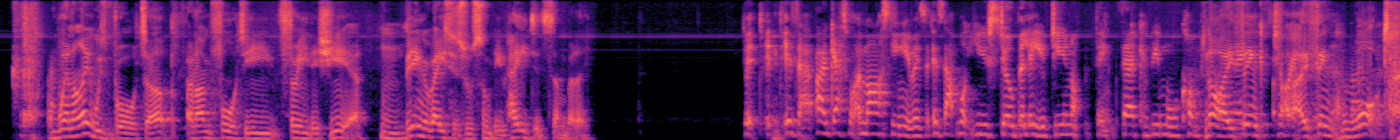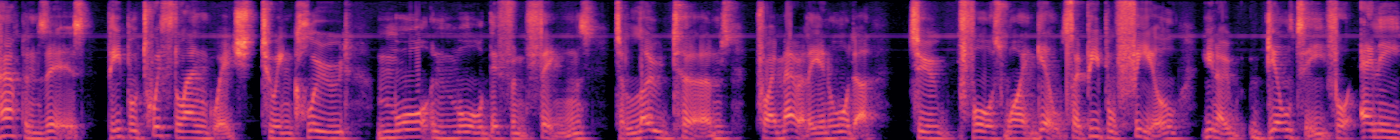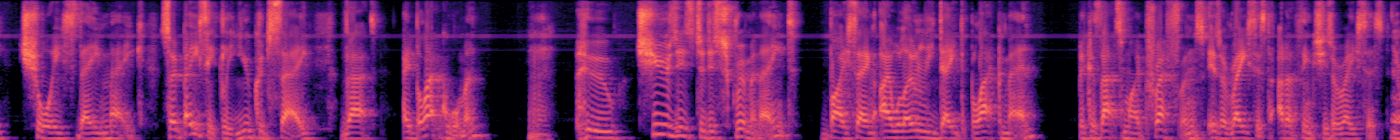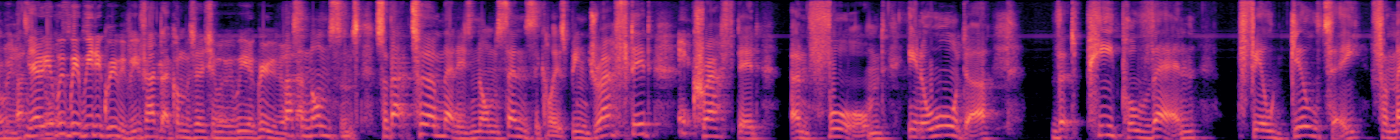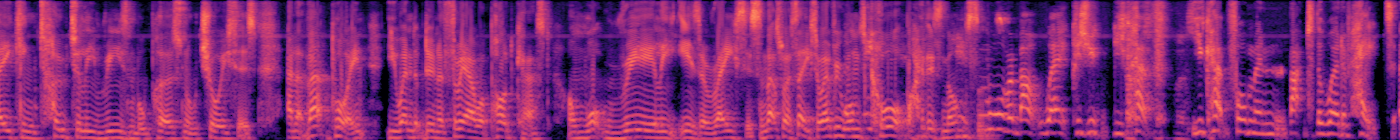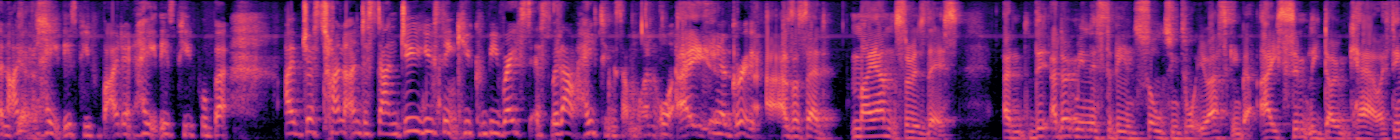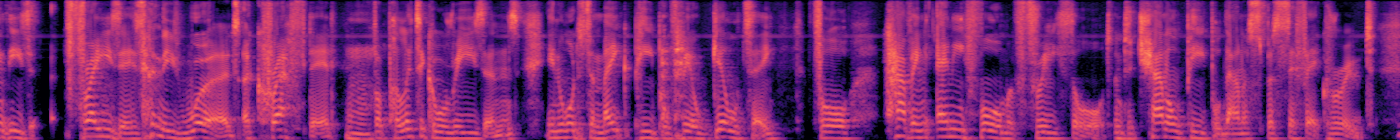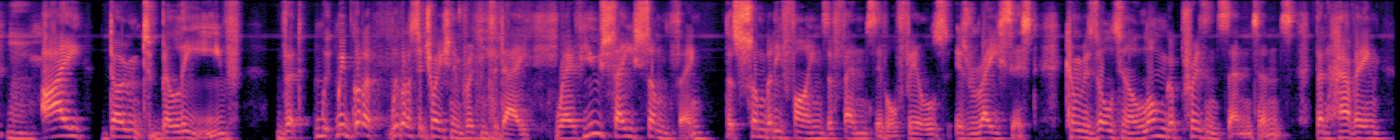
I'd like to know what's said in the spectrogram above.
when I was brought up, and I'm 43 this year, hmm. being a racist was somebody who hated somebody. But is that I guess what I'm asking you is is that what you still believe? Do you not think there could be more complex? No, I think I think racism? what happens is people twist language to include more and more different things to load terms primarily in order to force white guilt. So people feel, you know, guilty for any choice they make. So basically you could say that a black woman hmm. who chooses to discriminate by saying I will only date black men because that's my preference is a racist. I don't think she's a racist. That's Yeah, yeah, we, we, we'd agree with you. We've had that conversation. We, we agree with you. that's a nonsense. So that term then is nonsensical. It's been drafted, crafted, and formed in order that people then feel guilty for making totally reasonable personal choices. And at that point, you end up doing a three hour podcast on what really is a racist. And that's what I say. So everyone's caught by this nonsense. It's more about where because you, you kept you kept forming back to the word of hate, and I don't hate these people, but I don't hate these people, but. I'm just trying to understand. Do you think you can be racist without hating someone or hating a group? As I said, my answer is this. And th- I don't mean this to be insulting to what you're asking, but I simply don't care. I think these phrases and these words are crafted hmm. for political reasons in order to make people feel guilty for having any form of free thought and to channel people down a specific route. Hmm. I don't believe that we, we've got a we've got a situation in Britain today where if you say something that somebody finds offensive or feels is racist, can result in a longer prison sentence than having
